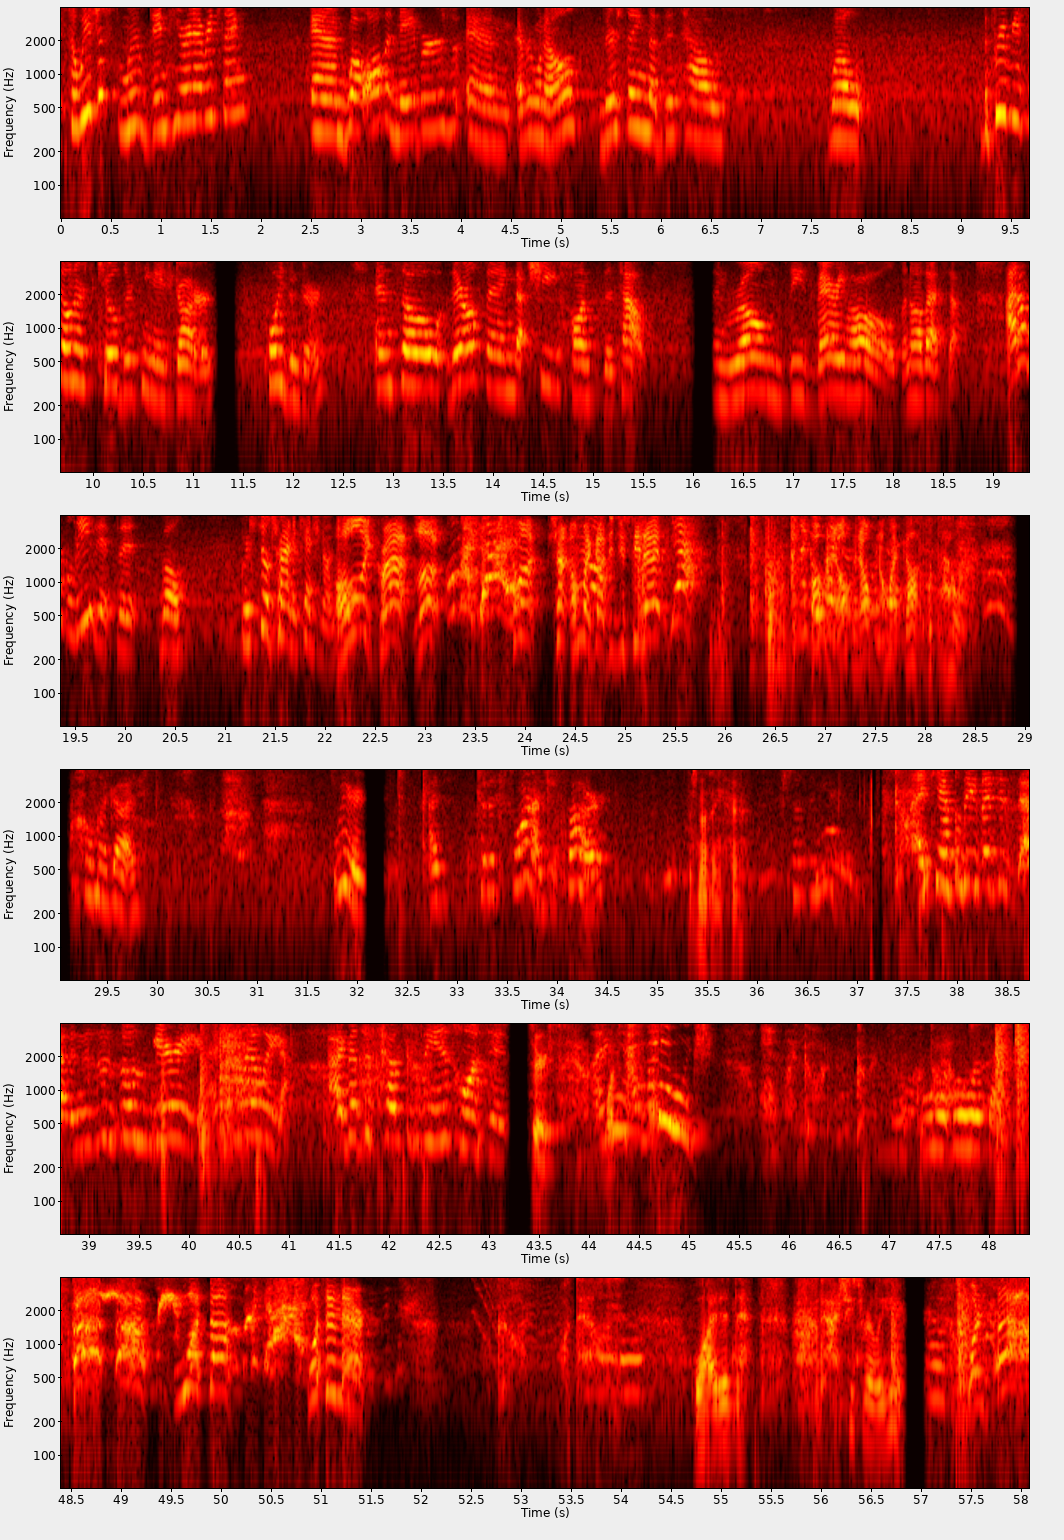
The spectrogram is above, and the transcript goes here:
So we just moved in here and everything. And well, all the neighbors and everyone else, they're saying that this house, well, the previous owners killed their teenage daughter, poisoned her. And so they're all saying that she haunts this house and roams these very halls and all that stuff. I don't believe it, but well, we're still trying to catch it on. Holy crap! Look! Oh my god! Come on! Shine. Oh my god! Oh, did you see that? Yeah. Like, Open it! Open! Open! Oh my god! What the hell is it? Oh my god. Weird. I could have sworn I just saw her. There's nothing here. There's nothing here. God. I can't believe that just happened. This is so scary. I mean, really. I bet this house really is haunted. Seriously, I don't know I what. mean, oh Holy sh! Oh my god! Come here. What, What the what, was that? Ah! Ah! What the? Oh my god! What's in there? God, what the hell is? Why did that? Oh, gosh, she's really here. What is? Ah!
